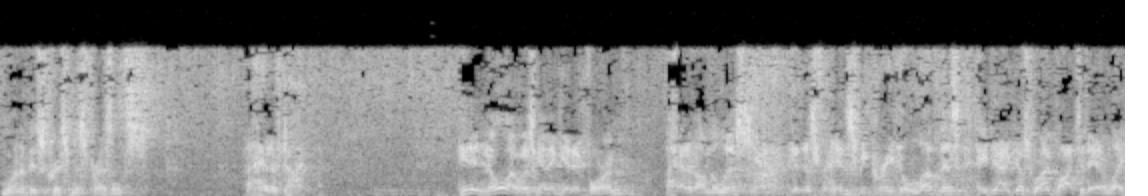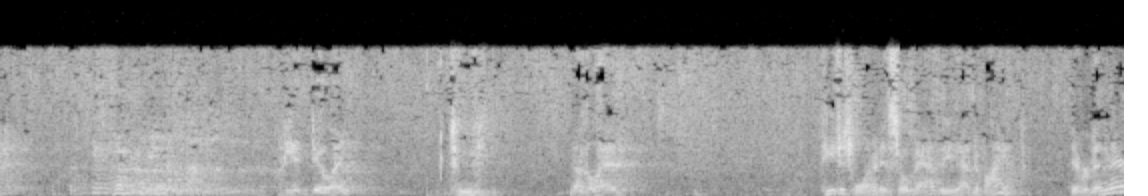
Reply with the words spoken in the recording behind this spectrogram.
one of his Christmas presents ahead of time. He didn't know I was going to get it for him. I had it on the list. Yeah, get this for him. This would be great. He'll love this. Hey, Dad, guess what I bought today? And I'm like, what are you doing? Knucklehead. He just wanted it so badly he had to buy it. You ever been there?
